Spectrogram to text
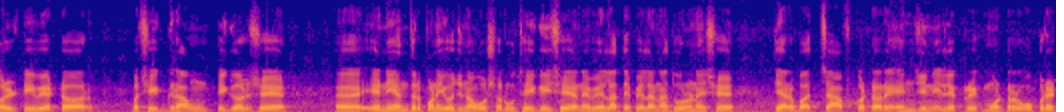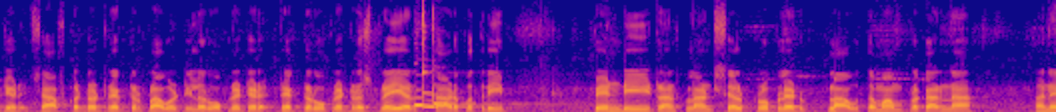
cultivator પછી ગ્રાઉન્ડ ટીગર છે. એની અંદર પણ યોજનાઓ શરૂ થઈ ગઈ છે અને વહેલા તે પહેલાંના ધોરણે છે. ત્યારબાદ chaff cutter engine electric motor operated, chaff cutter tractor power tiller operated, tractor operated sprayer, તાડપત્રી પેન્ડી ટ્રાન્સપ્લાન્ટ સેલ્ફ પ્રોપલેટ પ્લાવ તમામ પ્રકારના અને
